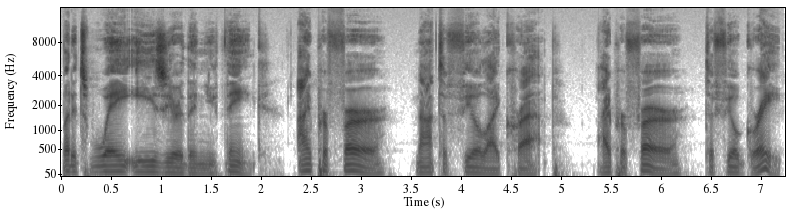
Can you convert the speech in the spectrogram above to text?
but it's way easier than you think. I prefer not to feel like crap. I prefer to feel great.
